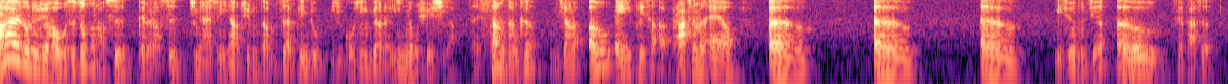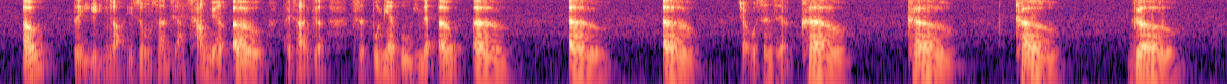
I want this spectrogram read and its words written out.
嗨，各位同学好，我是中东老师 David 老师。今天还是一样进入到我们自然拼读以及国际音标的应用学习啊。在上堂课我们教了 o a 配上 approximate l o o o，也就是我们这个 o 才发出 o 的一个音啊，也就是我们上次讲长元 o 配上一个只不念物音的 o o o o，教过生字的 co co。Co go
